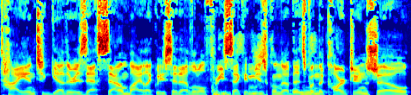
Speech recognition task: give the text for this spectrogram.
tie in together is that soundbite, like we said, that little three second musical note that's from the cartoon show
